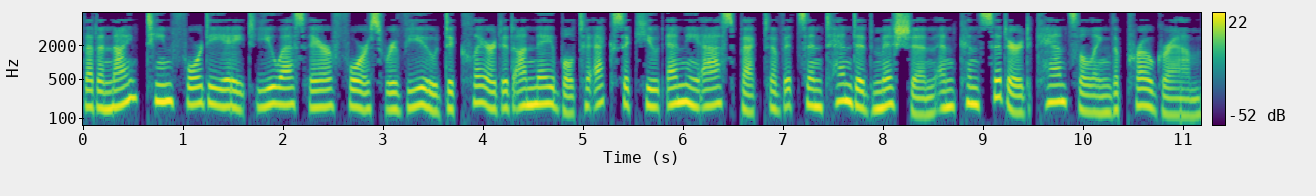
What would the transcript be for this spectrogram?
that a 1948 U.S. Air Force review declared it unable to execute any aspect of its intended mission and considered canceling the program.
